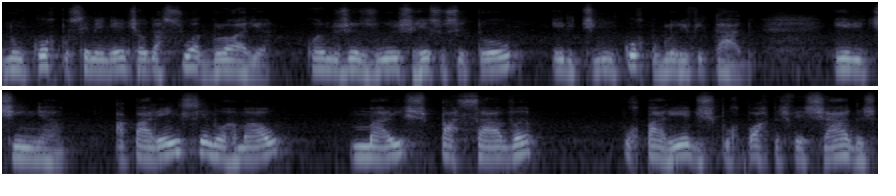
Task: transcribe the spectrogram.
num corpo semelhante ao da sua glória. Quando Jesus ressuscitou, ele tinha um corpo glorificado ele tinha aparência normal, mas passava por paredes, por portas fechadas,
